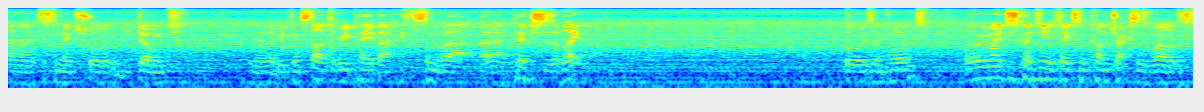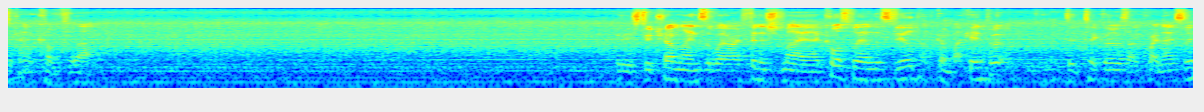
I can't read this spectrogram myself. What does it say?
uh, just to make sure that we don't, you know, that we can start to repay back some of our uh, purchases of late. Always important. Although we might just continue to take some contracts as well, just to kind of cover for that. These two tram lines are where I finished my uh, courseplay on this field. I've come back into it. Did take those out quite nicely.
